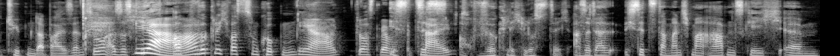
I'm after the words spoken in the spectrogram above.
Typen dabei sind, so, also es gibt Ja. auch wirklich was zum Gucken Ja, du hast mir was ist gezeigt. das auch wirklich lustig. Also da, ich sitze da manchmal abends, gehe ich ähm,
